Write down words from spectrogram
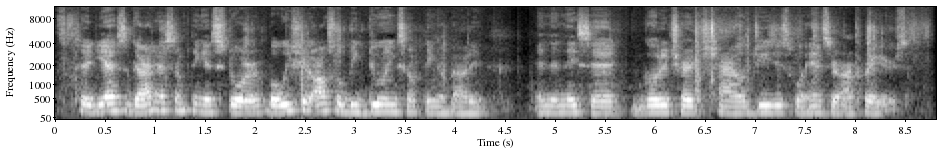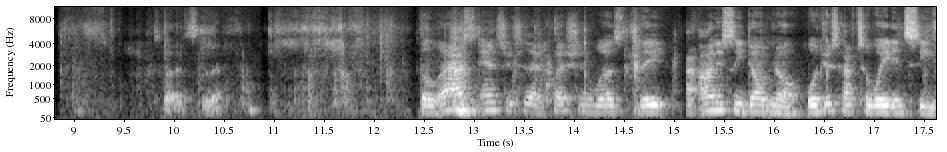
Said, yes, God has something in store, but we should also be doing something about it. And then they said, go to church, child. Jesus will answer our prayers. So that's that the last answer to that question was they I honestly don't know. We'll just have to wait and see.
